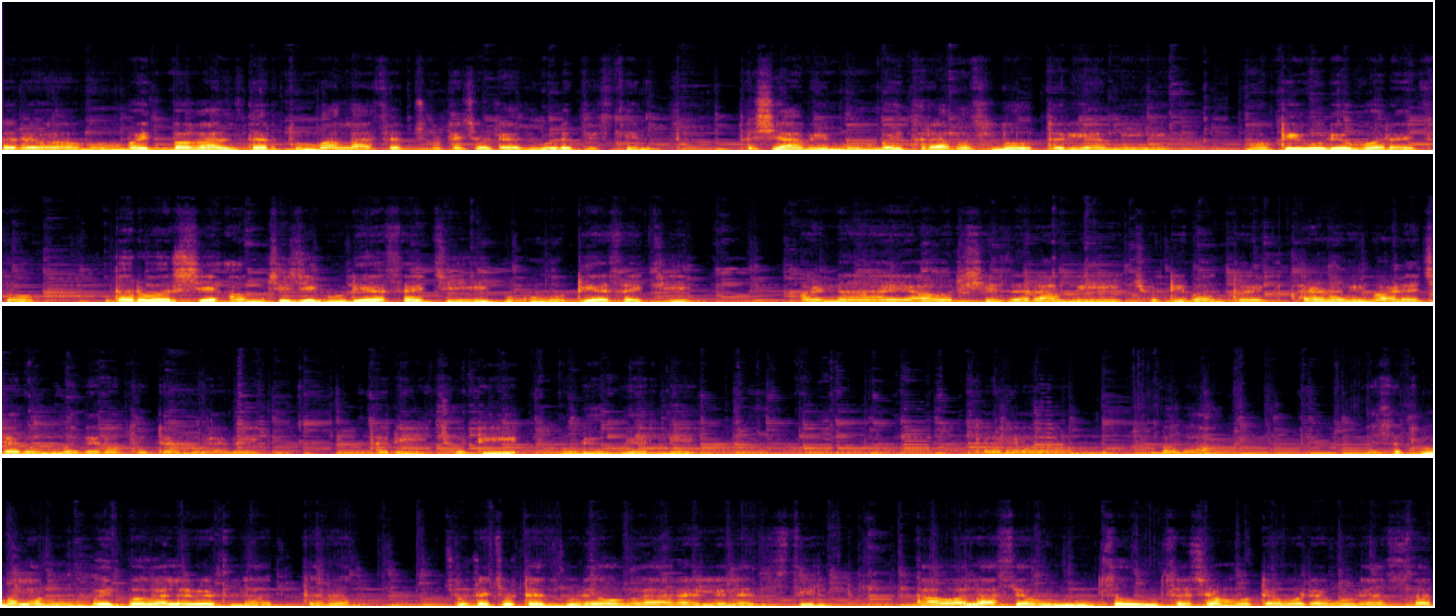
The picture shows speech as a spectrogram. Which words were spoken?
तर मुंबईत बघाल तर तुम्हाला अशा छोट्या छोट्या गुढ्या दिसतील. तशी आम्ही मुंबईत राहत असलो तरी आम्ही मोठी गुढी उभारायचो दरवर्षी आमची जी गुढी असायची ही खूप मोठी असायची. पण यावर्षी जरा आम्ही छोटी बांधतोय. कारण आम्ही भाड्याच्या रूममध्ये राहतो त्यामुळे आम्ही तरी छोटी गुढी उभारली तर बघा. जसं तुम्हाला मुंबईत बघायला भेटलं तर छोट्या छोट्याच गुड्या उभ्या राहिलेल्या दिसतील. गावाला अशा उंच उंच अशा मोठ्या मोठ्या गुड्या असतात.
